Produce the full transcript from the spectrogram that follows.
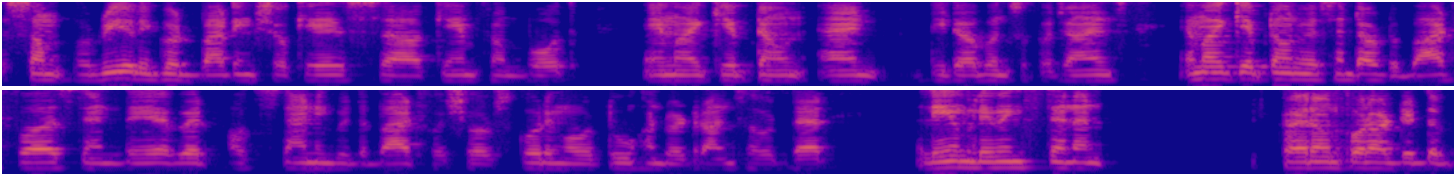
some really good batting showcase uh, came from both MI Cape Town and the Durban Super Giants. MI Cape Town were sent out to bat first, and they were outstanding with the bat for sure, scoring over 200 runs out there. Liam Livingstone and Kieron Pollard did the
